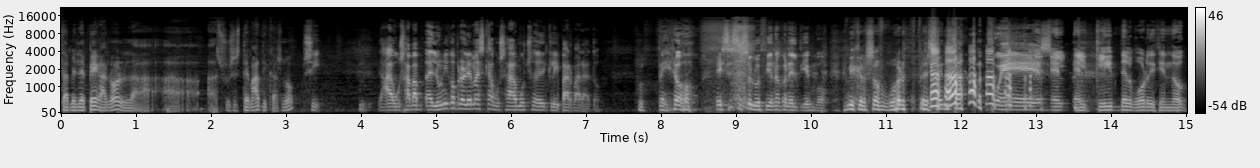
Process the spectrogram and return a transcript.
también le pega, ¿no? La- a, a sus temáticas, ¿no? Sí. Abusaba, el único problema es que abusaba mucho del clipar barato. Pero eso se solucionó con el tiempo. Microsoft Word presenta. Pues El, el clip del Word diciendo,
